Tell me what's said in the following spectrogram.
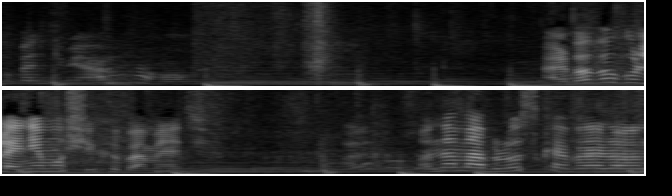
To będzie miała różową. Albo w ogóle nie musi chyba mieć. Ona ma bluzkę, welon.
